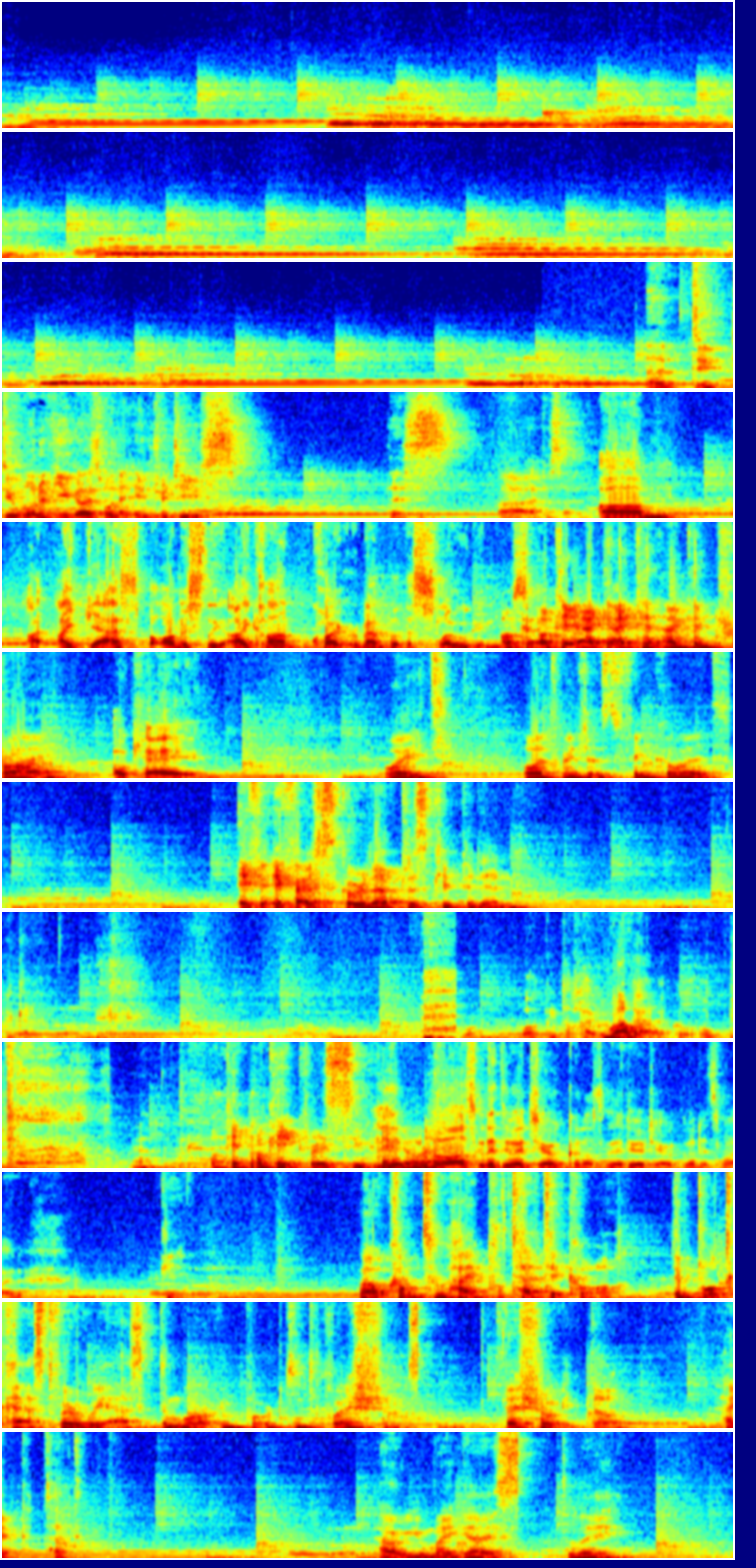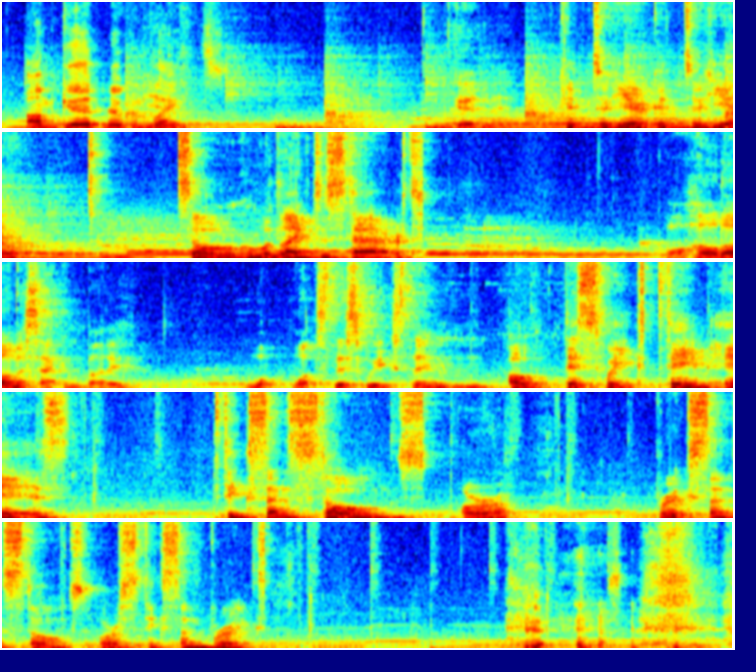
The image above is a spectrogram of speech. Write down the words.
Uh, do, do one of you guys want to introduce this uh, episode? Um, I, I guess, but honestly, I can't quite remember the slogan you Okay, said. okay, I, I can I can try. Okay. Wait, let me just think of it. If if I screwed up, just keep it in. Okay. Welcome to hypothetical. Well. Oh. Okay, okay, Chris, you can Oh. go. no, I was gonna do a joke, and I was gonna do a joke, but it's fine. Okay. Welcome to Hypothetical, the podcast where we ask the more important questions, especially the hypothetical. How are you, my guys, today? I'm good, no complaints. Good, man. Good to hear, good to hear. So, who would like to start? Well, hold on a second, buddy. What, what's this week's thing? Oh, mm-hmm. this week's theme is Sticks and Stones, or Bricks and Stones, or Sticks and Bricks.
